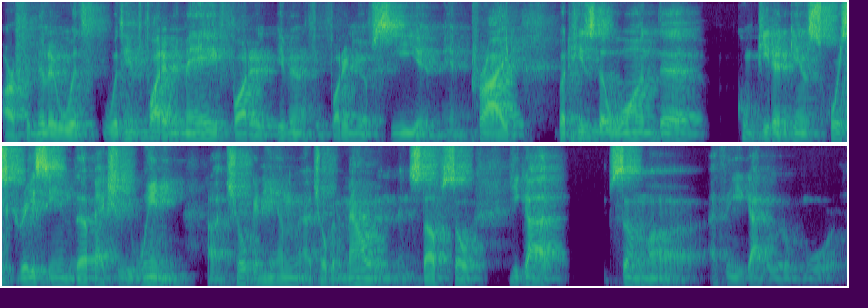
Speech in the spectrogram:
are familiar with with him, fought MMA, fought even I think fought in UFC and, and Pride. But he's the one that competed against Royce Gracie, ended up actually winning, uh, choking him, uh, choking him out and, and stuff. So he got some, uh, I think he got a little more,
